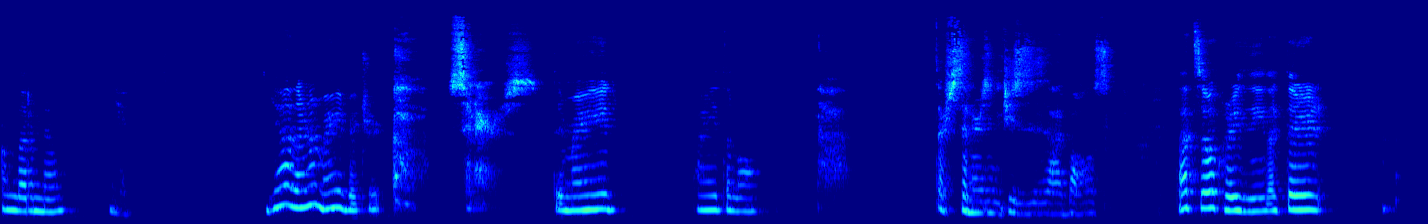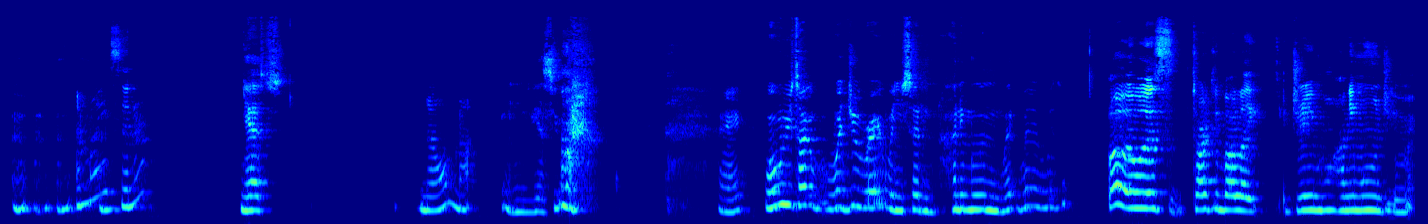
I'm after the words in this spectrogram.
I'll let him know. Yeah. Yeah, they're not married by church. Sinners. They're married by the law. They're sinners in Jesus' eyeballs. That's so crazy. Like they're. Am I a sinner? Yes. No, I'm not. Mm, Yes, you are. All right. What were you talking? What did you write when you said honeymoon? What, what was it? Oh, it was talking about like dream honeymoon, dream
